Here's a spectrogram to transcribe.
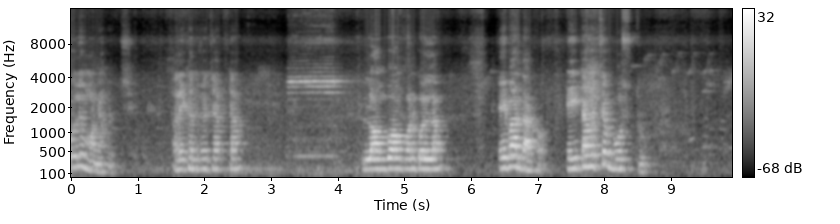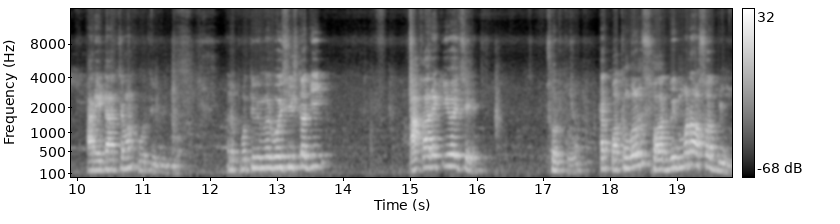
বলে মনে হচ্ছে। তাহলে এখান থেকে হচ্ছে একটা লম্ব অঙ্কন করলাম। এবার দেখো, এইটা হচ্ছে বস্তু আর এটা হচ্ছে আমার প্রতিবিম্ব। তাহলে প্রতিবিম্বের বৈশিষ্ট্য কি? আকারে কি হয়েছে? ছোট তার প্রথম বলুন সদ্বিম্ব না অসদ্বিম্ব?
